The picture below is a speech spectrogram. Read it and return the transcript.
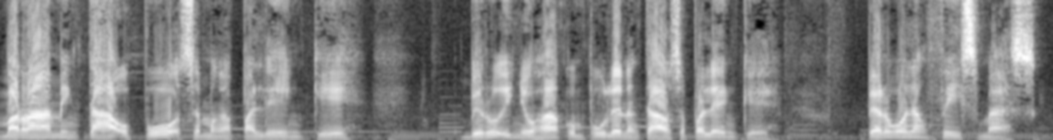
Maraming tao po sa mga palengke. Biruin nyo ha, kumpulan ng tao sa palengke, pero walang face mask.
